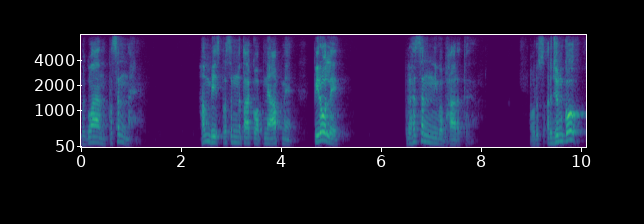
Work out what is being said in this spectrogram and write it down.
भगवान प्रसन्न है। हम भी इस प्रसन्नता को अपने आप में पिरो ले। प्रहसन्न भारत। और उस अर्जुन को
